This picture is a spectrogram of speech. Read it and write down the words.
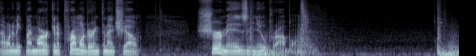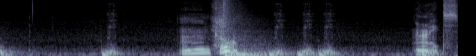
I want to make my mark in a promo during tonight's show. Sure, Miz, no problem. Um, cool. All right.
